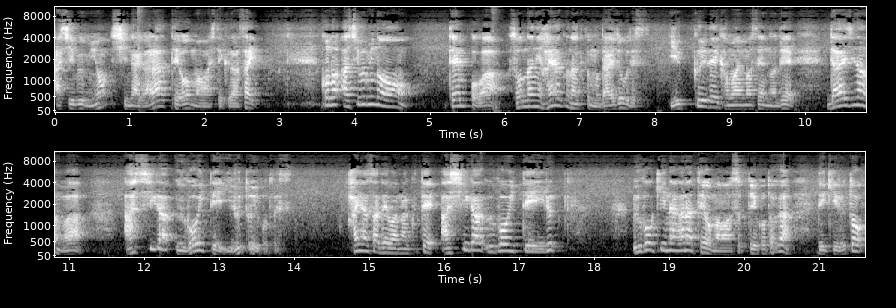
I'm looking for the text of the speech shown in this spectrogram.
足踏みをしながら手を回してください。この足踏みのテンポはそんなに速くなくても大丈夫です。ゆっくりで構いませんので大事なのは足が動いているということです。速さではなくて足が動いている。動きながら手を回すということができると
